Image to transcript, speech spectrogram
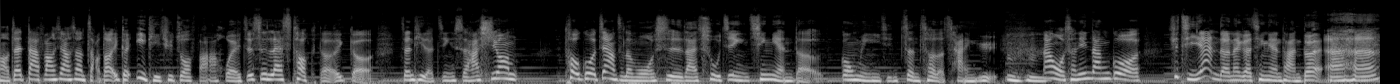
然后在大方向上找到一个议题去做发挥，这是 Let's Talk 的一个整体的精神。他希望透过这样子的模式来促进青年的公民以及政策的参与。嗯哼，那我曾经当过去提案的那个青年团队，嗯哼，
